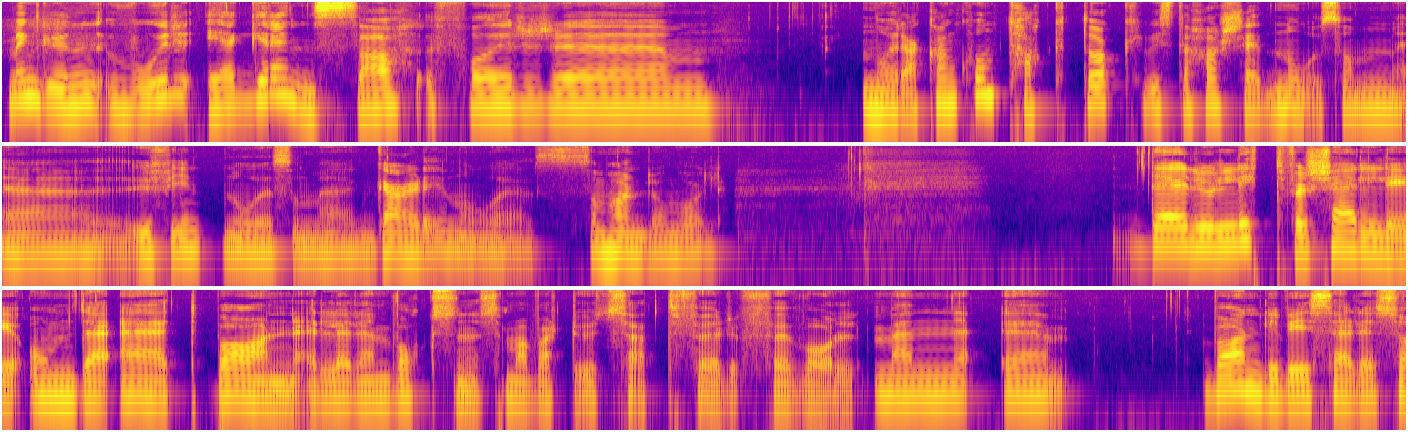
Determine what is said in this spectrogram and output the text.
Men Gunn, var är gränsen för eh, när jag kan kontakta er om det har skett något som är ufint, något som är galet, något som handlar om våld? Det är ju lite forskjellig om det är ett barn eller en vuxen som har varit utsatt för, för våld. Men eh, vanligvis är det så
